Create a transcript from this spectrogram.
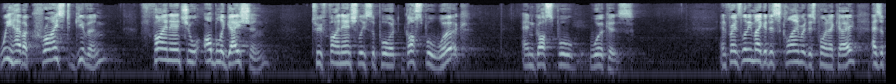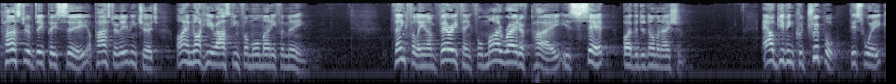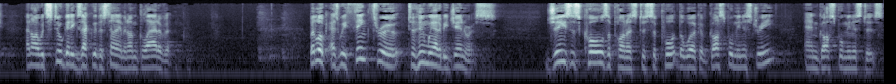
We have a Christ given financial obligation to financially support gospel work and gospel workers. And friends, let me make a disclaimer at this point, okay? As a pastor of DPC, a pastor of Evening Church, I am not here asking for more money for me. Thankfully, and I'm very thankful, my rate of pay is set by the denomination. Our giving could triple this week and I would still get exactly the same and I'm glad of it. But look, as we think through to whom we are to be generous, Jesus calls upon us to support the work of gospel ministry and gospel ministers.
